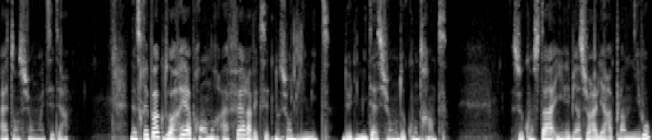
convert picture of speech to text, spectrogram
attention, etc. Notre époque doit réapprendre à faire avec cette notion de limite, de limitation, de contrainte. Ce constat, il est bien sûr à lire à plein de niveaux,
